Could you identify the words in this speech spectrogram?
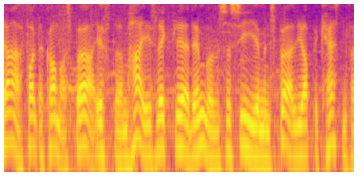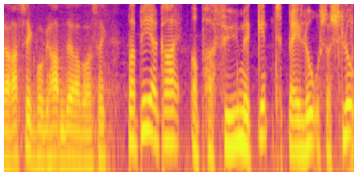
Jeg har folk, der kommer og spørger efter, har I slet ikke flere af dem? Og vil så sige, jamen spørg lige op ved kassen, for jeg er ret sikker på, at vi har dem deroppe også. Ikke? Barbergrej og parfume gemt bag lås og slå.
